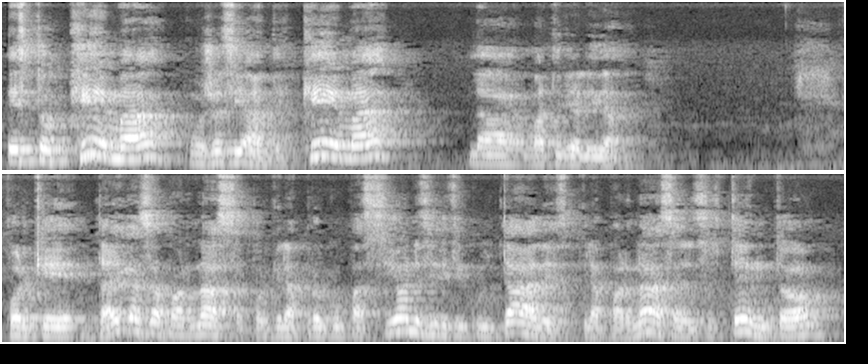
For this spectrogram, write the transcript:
esto quema, como yo decía antes, quema la materialidad. Porque Daigas a Parnasa, porque las preocupaciones y dificultades de la Parnasa, del sustento,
